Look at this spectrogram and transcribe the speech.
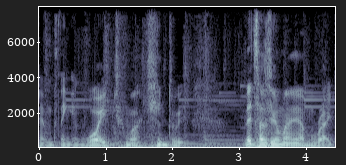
I'm thinking way too much into it. Let's assume I am right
